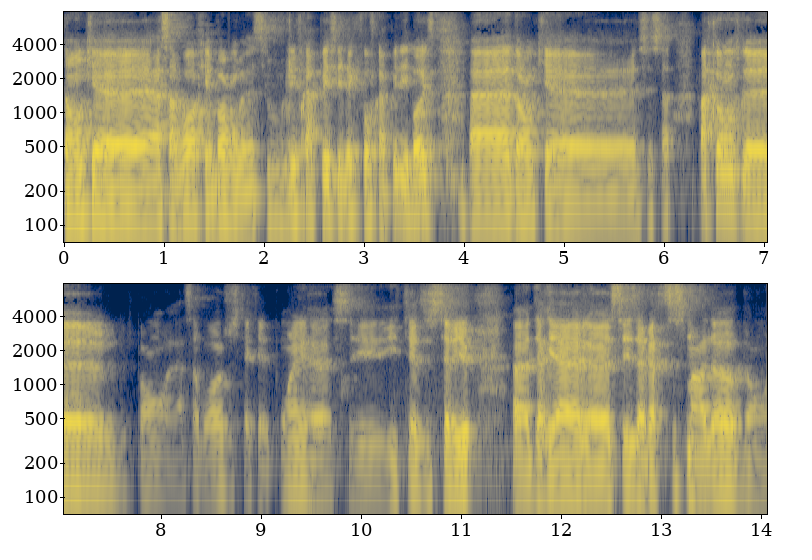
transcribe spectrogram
Donc, euh, à savoir que, bon, euh, si vous voulez frapper, c'est là qu'il faut frapper, les boys. donc, c'est ça. Par contre, bon, à savoir jusqu'à quel point c'est, il y a du sérieux derrière ces avertissements-là. Bon,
